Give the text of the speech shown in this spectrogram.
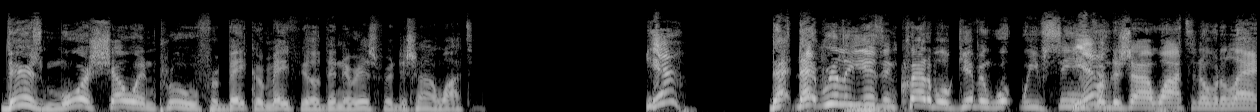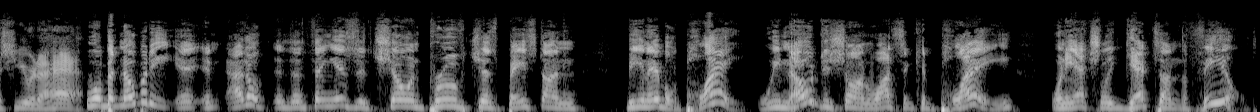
there's more show and prove for Baker Mayfield than there is for Deshaun Watson. Yeah. That that really is incredible given what we've seen yeah. from Deshaun Watson over the last year and a half. Well, but nobody I don't the thing is it's show and prove just based on being able to play. We know Deshaun Watson can play when he actually gets on the field.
